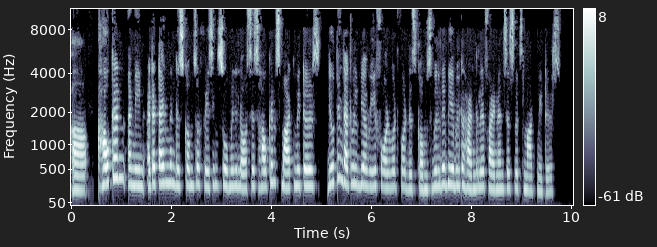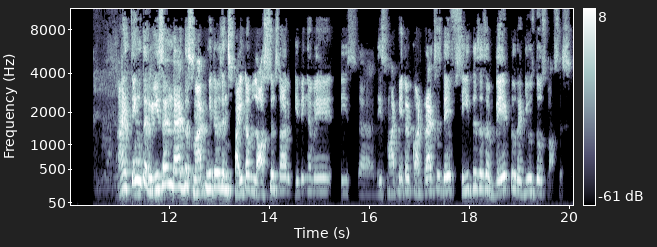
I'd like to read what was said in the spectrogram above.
Uh, how can i mean at a time when discoms are facing so many losses how can smart meters do you think that will be a way forward for discoms? Will they be able to handle their finances with smart meters? I think the reason that the smart meters, in spite of losses, are giving away these uh, these smart meter contracts is they see this as a way to reduce those losses.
